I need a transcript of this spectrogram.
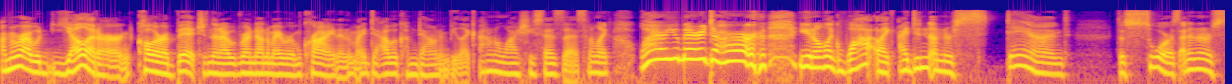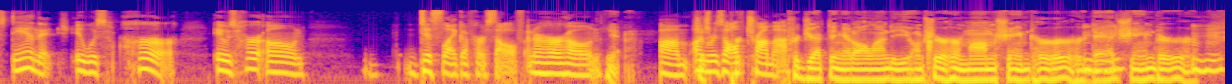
I remember I would yell at her and call her a bitch, and then I would run down to my room crying, and then my dad would come down and be like, "I don't know why she says this," and I'm like, "Why are you married to her?" You know, like why? Like I didn't understand the source. I didn't understand that it was her. It was her own dislike of herself and her own yeah, um, unresolved trauma. projecting it all onto you. I'm sure her mom shamed her, her dad Mhm. shamed her. Or, Mhm.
